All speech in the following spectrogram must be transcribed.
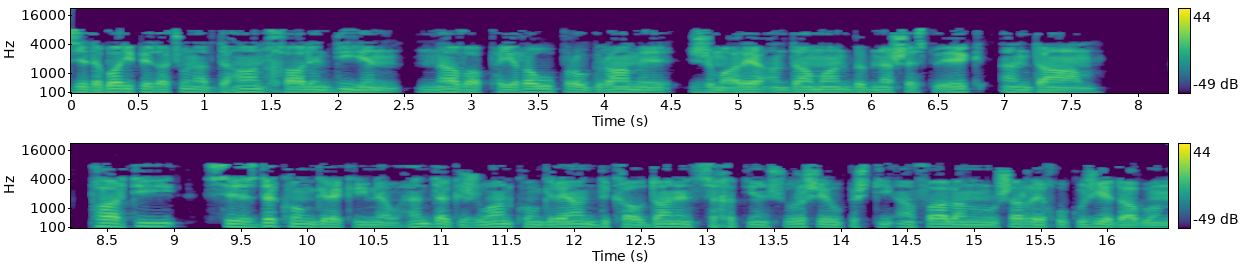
زێدەباری پێداچوونە دەهان خاڵندیەن ناوە پەیڕە و پرۆگرامی ژمارەیە ئەندامان ببنە 6 ئەندام. پارتی سێزدە کۆنگرەکرینەوە هەندێک ژوان کۆنگرەیان دکاودانێن سەختیان شوڕشێ و پشتی ئەنفالان و شەڕێ خۆکوژیەدا بوون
